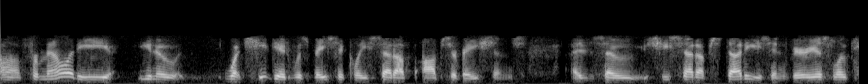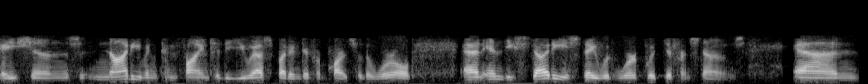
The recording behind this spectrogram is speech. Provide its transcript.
uh, for Melody, you know, what she did was basically set up observations. And so she set up studies in various locations, not even confined to the U.S., but in different parts of the world. And in these studies, they would work with different stones and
